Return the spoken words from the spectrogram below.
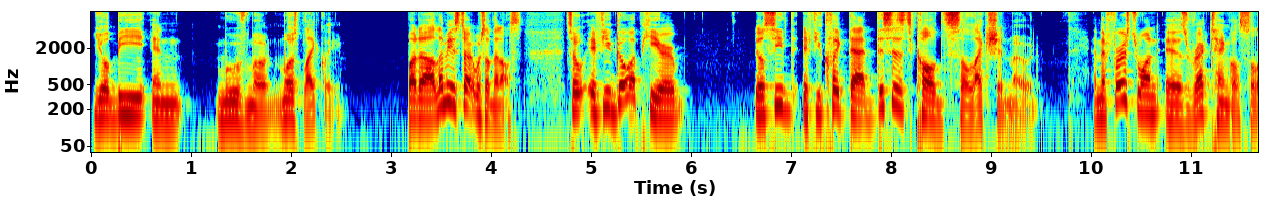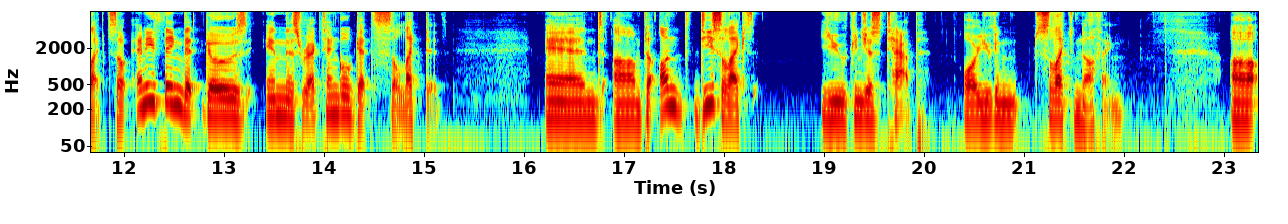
you'll be in move mode most likely. But uh, let me start with something else. So if you go up here, you'll see if you click that, this is called selection mode. And the first one is rectangle select. So anything that goes in this rectangle gets selected. And um, to un- deselect, you can just tap or you can select nothing. Uh,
